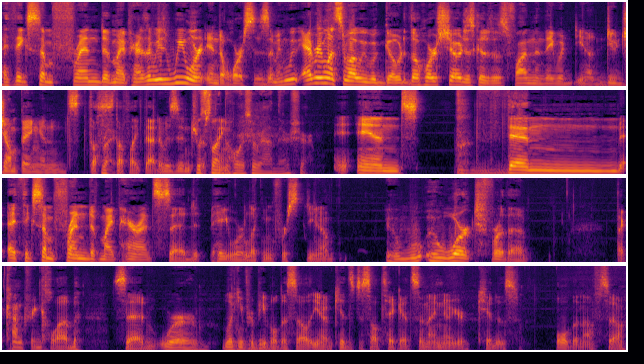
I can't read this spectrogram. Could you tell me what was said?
i think some friend of my parents i mean we weren't into horses i mean we, every once in a while we would go to the horse show just because it was fun and they would you know do jumping and stuff, Right. stuff like that it was interesting fun to horse around there, sure. and then I think some friend of my parents said, "Hey, we're looking for you know who who worked for the the country club said we're looking for people to sell you know kids to sell tickets, and I know your kid is old enough, so."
